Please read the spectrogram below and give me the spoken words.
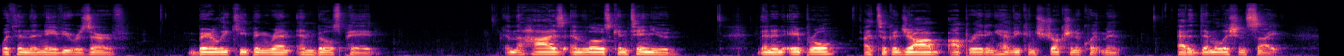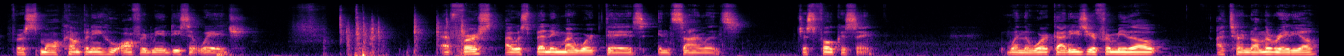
within the Navy Reserve, barely keeping rent and bills paid. And the highs and lows continued. Then in April, I took a job operating heavy construction equipment at a demolition site for a small company who offered me a decent wage. At first, I was spending my work days in silence, just focusing. When the work got easier for me, though, I turned on the radio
